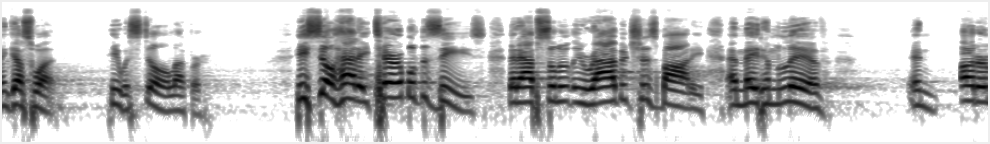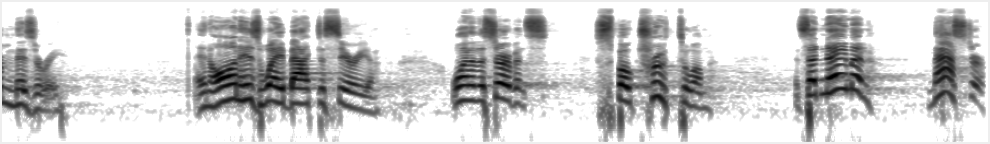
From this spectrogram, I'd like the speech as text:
And guess what? He was still a leper. He still had a terrible disease that absolutely ravaged his body and made him live in utter misery. And on his way back to Syria, one of the servants spoke truth to him and said, Naaman, Master,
